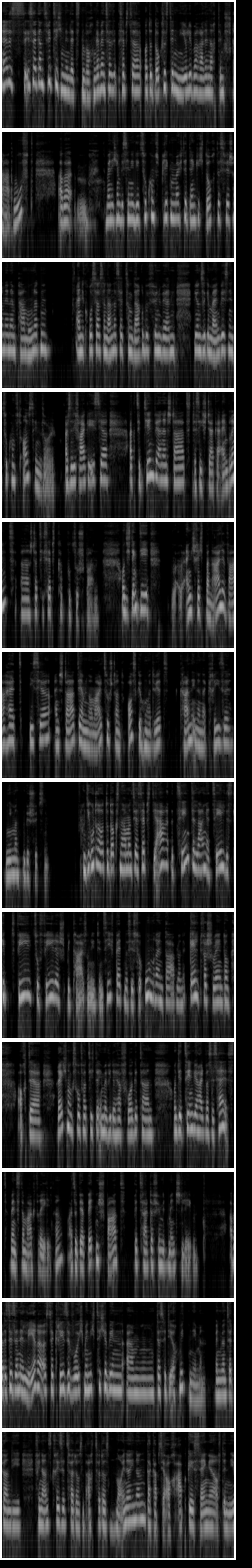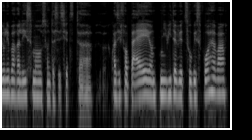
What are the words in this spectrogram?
Ja, das ist ja ganz witzig in den letzten Wochen, wenn selbst der orthodoxeste Neoliberale nach dem Staat ruft. Aber hm, wenn ich ein bisschen in die Zukunft blicken möchte, denke ich doch, dass wir schon in ein paar Monaten eine große Auseinandersetzung darüber führen werden, wie unser Gemeinwesen in Zukunft aussehen soll. Also die Frage ist ja, akzeptieren wir einen Staat, der sich stärker einbringt, äh, statt sich selbst kaputt zu sparen? Und ich denke, die äh, eigentlich recht banale Wahrheit ist ja, ein Staat, der im Normalzustand ausgehungert wird, kann in einer Krise niemanden beschützen. Und die Ultraorthodoxen haben uns ja selbst jahrzehntelang erzählt, es gibt viel zu viele Spitals- und Intensivbetten, das ist so unrentabel und eine Geldverschwendung. Auch der Rechnungshof hat sich da immer wieder hervorgetan. Und jetzt sehen wir halt, was es heißt, wenn es der Markt regelt. Also wer Betten spart, bezahlt dafür mit Menschenleben. Aber das ist eine Lehre aus der Krise, wo ich mir nicht sicher bin, ähm, dass wir die auch mitnehmen. Wenn wir uns etwa an die Finanzkrise 2008, 2009 erinnern, da gab es ja auch Abgesänge auf den Neoliberalismus und das ist jetzt äh, quasi vorbei und nie wieder wird so, wie es vorher war.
